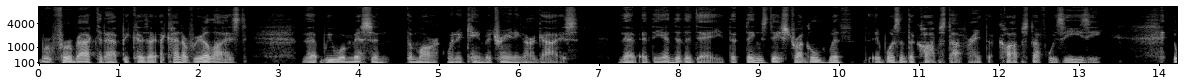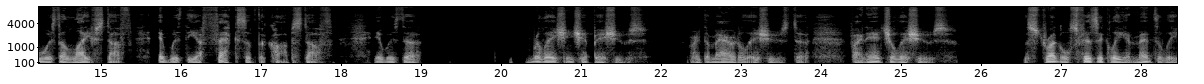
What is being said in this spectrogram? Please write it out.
refer back to that because I, I kind of realized that we were missing the mark when it came to training our guys. That at the end of the day, the things they struggled with, it wasn't the cop stuff, right? The cop stuff was easy. It was the life stuff. It was the effects of the cop stuff. It was the relationship issues, right? The marital issues, the financial issues, the struggles physically and mentally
